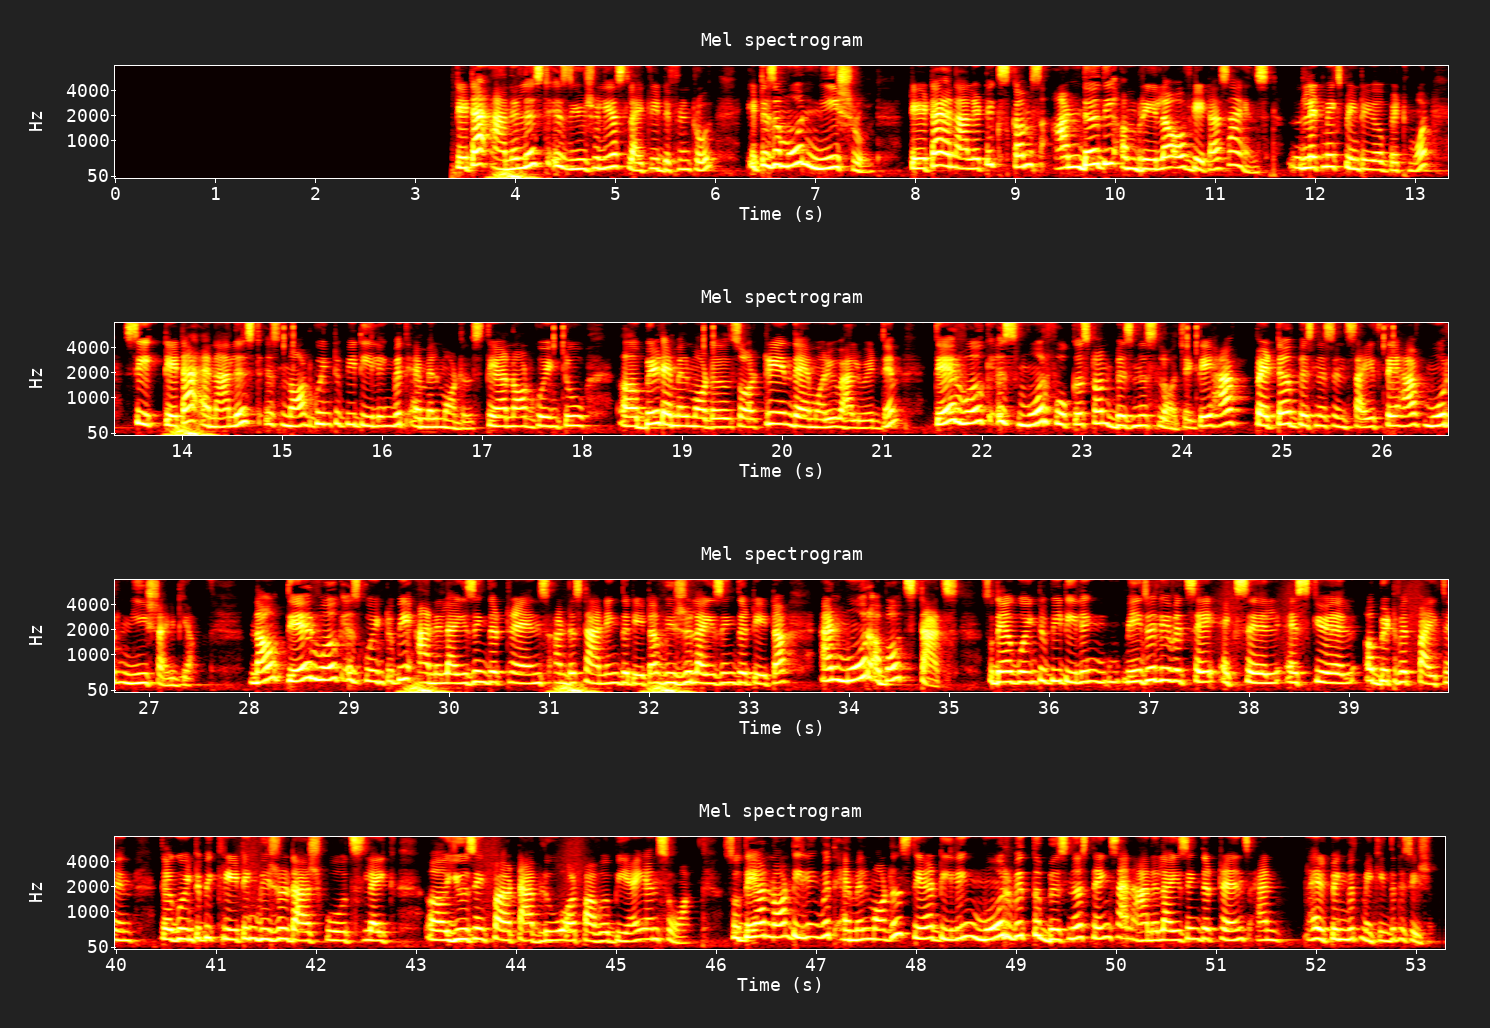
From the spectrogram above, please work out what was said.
Data analyst is usually a slightly different role. It is a more niche role. Data analytics comes under the umbrella of data science. Let me explain to you a bit more. See, data analyst is not going to be dealing with ML models. They are not going to uh, build ML models or train them or evaluate them their work is more focused on business logic. They have better business insights. They have more niche idea. Now their work is going to be analyzing the trends, understanding the data, visualizing the data, and more about stats. So they are going to be dealing majorly with say Excel, SQL, a bit with Python. They're going to be creating visual dashboards like uh, using Tableau or Power BI and so on. So they are not dealing with ML models. They are dealing more with the business things and analyzing the trends and helping with making the decision.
